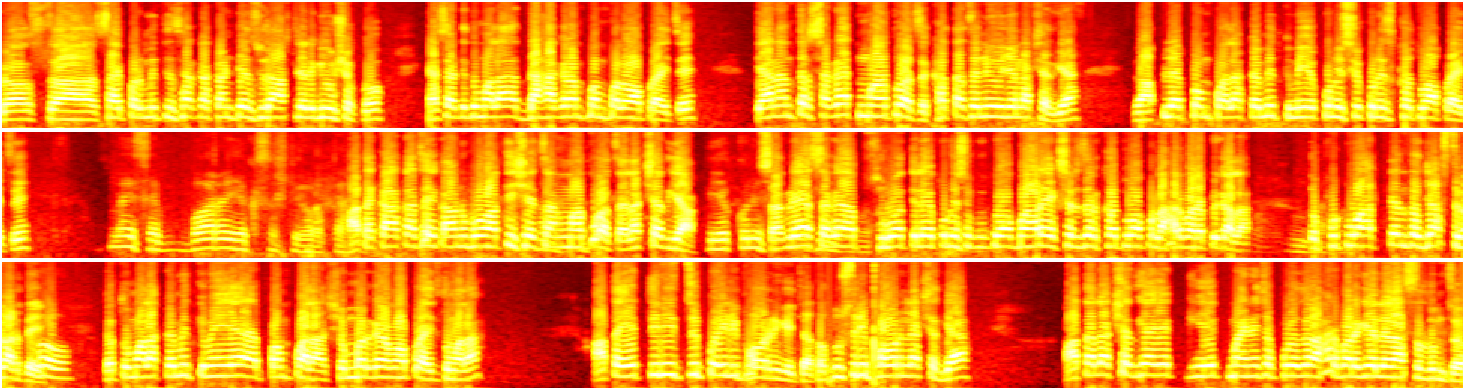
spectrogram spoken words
किंवा सायपरमिथिन सारखा कंटेंट सुद्धा असलेलं घेऊ शकतो. ह्यासाठी तुम्हाला दहा ग्राम पंपाला वापरायचे. त्यानंतर सगळ्यात महत्वाचं खताचं नियोजन लक्षात घ्या. आपल्या पंपाला कमीत कमी एकोणीस एकोणीस खत वापरायचे. नाही साहेब बारा एकसष्ट आता काकाचा एक अनुभव अतिशय चांग महत्त्वाचा आहे. लक्षात घ्या. एकोणीस सगळ्या सगळ्या सुरुवातीला एकोणीस किंवा बारा एकसठ जर खत वापरलं हरभरा पिकाला तर फुटवा अत्यंत जास्त काढते. हो. तर तुम्हाला कमीत कमी या पंपाला शंभर ग्रॅम वापरायचे तुम्हाला. आता एक तिन्हीची पहिली फवारणी घ्यायची. आता दुसरी फवारणी लक्षात घ्या. आता लक्षात घ्या एक एक महिन्याच्या पुढे जर हरभरा गेलेला असेल तुमचं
